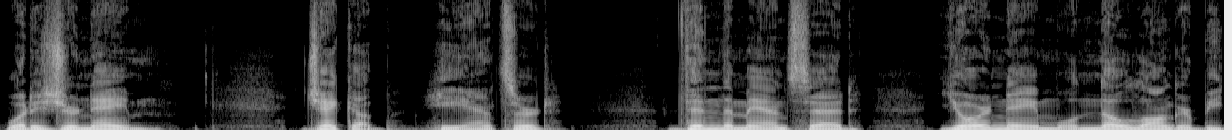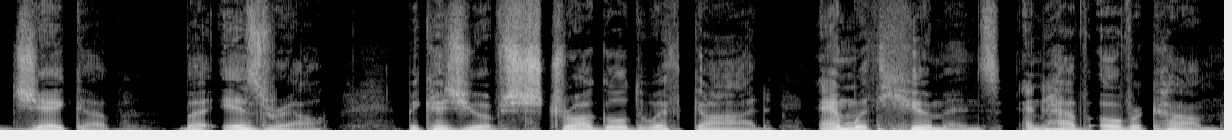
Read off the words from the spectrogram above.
What is your name? Jacob, he answered. Then the man said, Your name will no longer be Jacob, but Israel, because you have struggled with God and with humans and have overcome.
